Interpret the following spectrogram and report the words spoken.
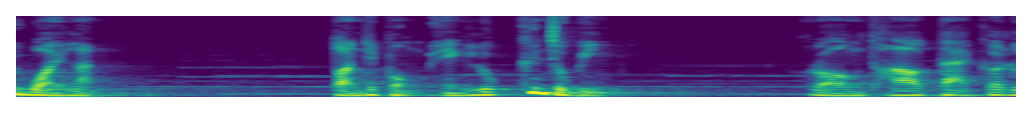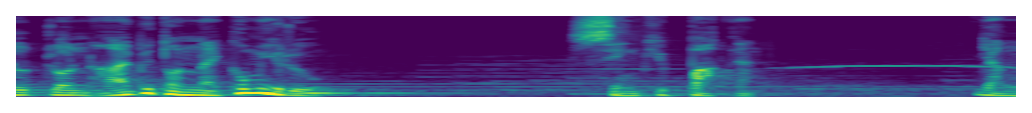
ยวายลั่น ตอนที่ผมเองลุกขึ้นจะวิ่ง รองเท้าแตกก็หลุดหล่นหายไปตอนไหนก็ไม่รู้ เสียงผิวปากนั้น ยัง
